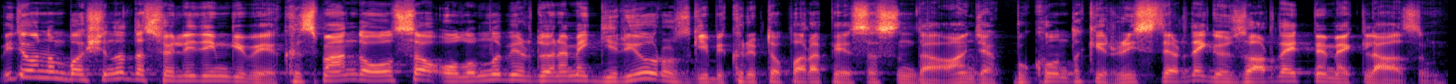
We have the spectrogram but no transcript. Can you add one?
Videonun başında da söylediğim gibi kısmen de olsa olumlu bir döneme giriyoruz gibi kripto para piyasasında ancak bu konudaki riskleri de göz ardı etmemek lazım.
